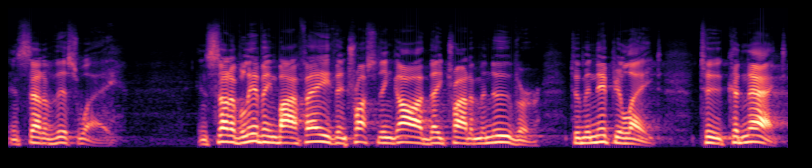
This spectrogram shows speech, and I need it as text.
instead of this way. Instead of living by faith and trusting God, they try to maneuver, to manipulate, to connect,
